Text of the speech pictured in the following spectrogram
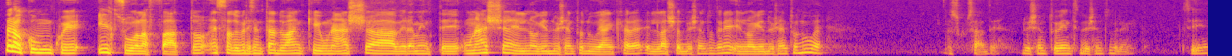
però comunque il suo l'ha fatto, è stato presentato anche un Asha, veramente un Asha e il Nokia 202, anche l'Asha 203 e il Nokia 202, scusate, 220 230, sì,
